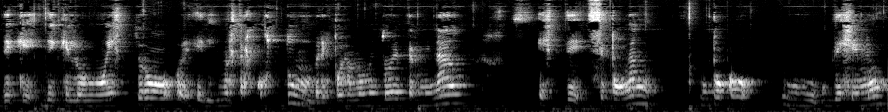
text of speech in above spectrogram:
de que, de que lo nuestro, eh, nuestras costumbres, pues en un momento determinado, este, se pongan un poco, mm, dejemos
